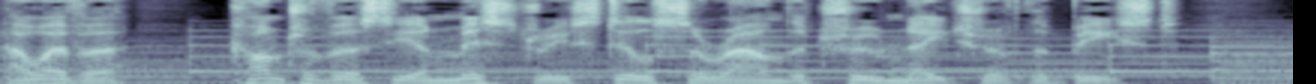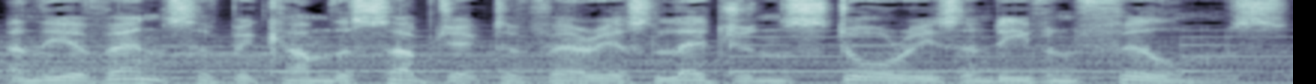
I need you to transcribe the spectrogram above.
However, controversy and mystery still surround the true nature of the beast, and the events have become the subject of various legends, stories, and even films.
